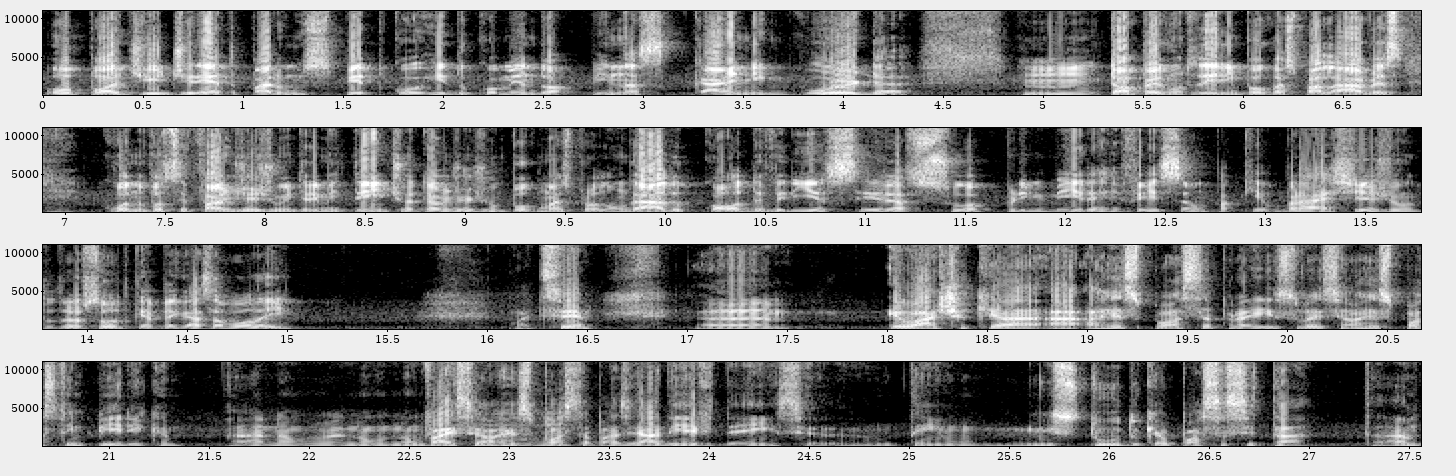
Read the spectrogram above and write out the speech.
ou pode ir direto para um espeto corrido comendo apenas carne gorda. Hum, então a pergunta dele em poucas palavras quando você faz um jejum intermitente ou até um jejum um pouco mais prolongado, qual deveria ser a sua primeira refeição para quebrar esse jejum? Doutor Souto, quer pegar essa bola aí? Pode ser. Uh, eu acho que a, a, resposta para isso vai ser uma resposta empírica. Ah, não, não, não vai ser uma uhum. resposta baseada em evidência. Não tem um, um estudo que eu possa citar. Tá?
